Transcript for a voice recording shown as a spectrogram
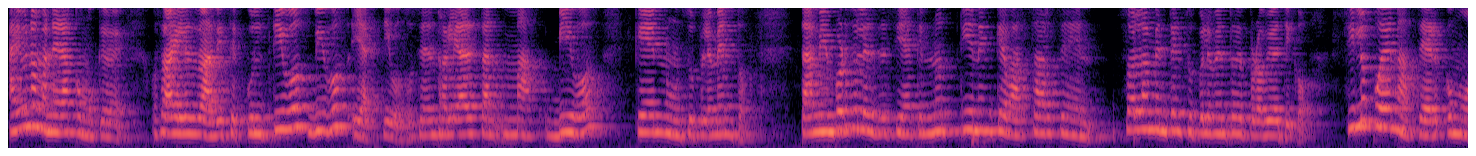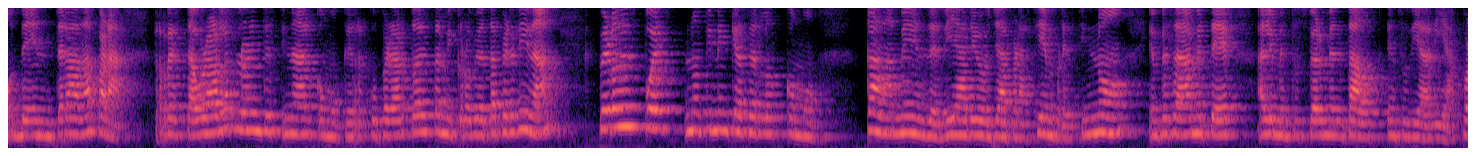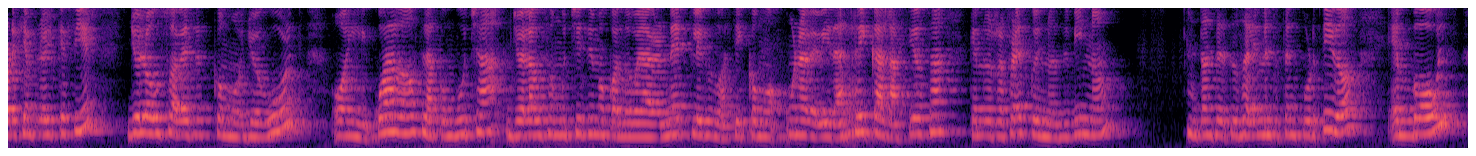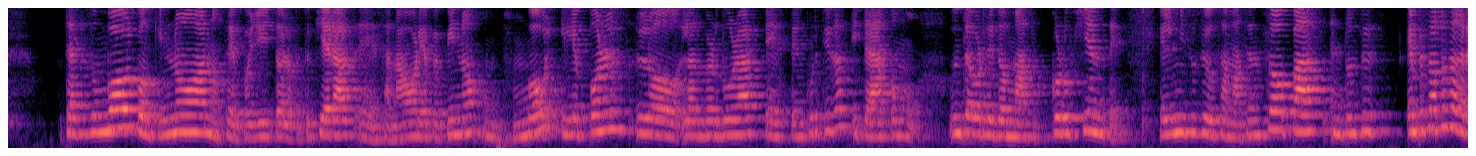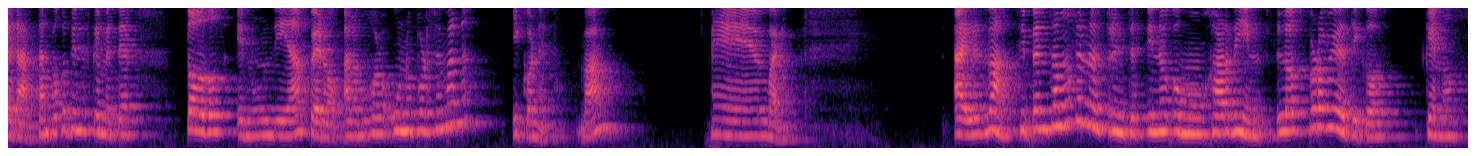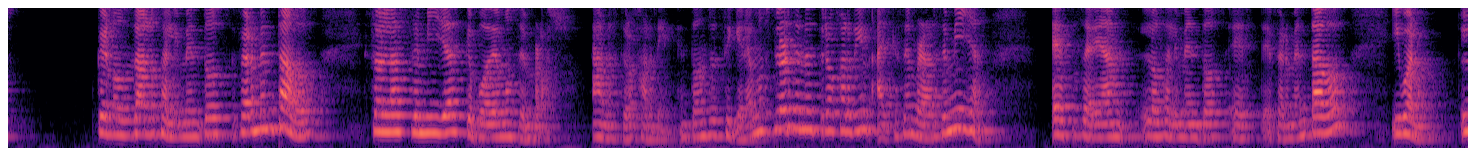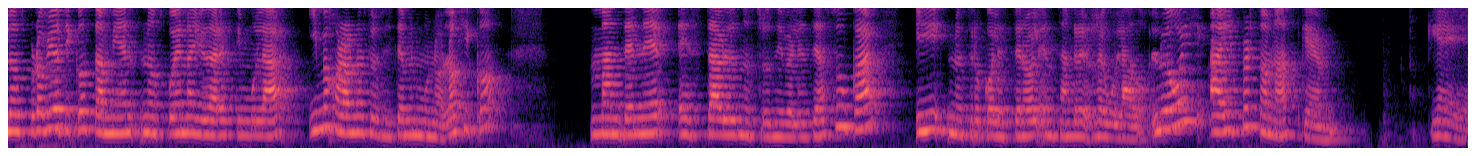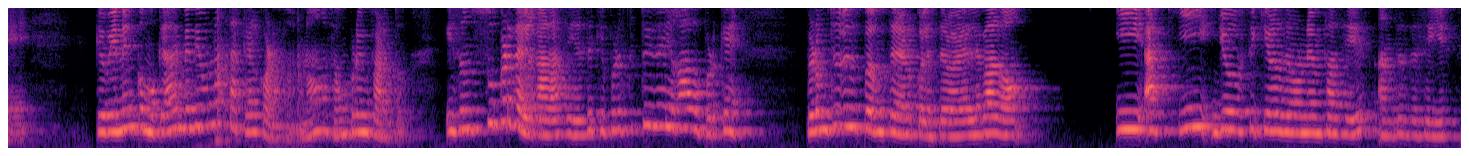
Hay una manera como que o sea, ahí les va, dice cultivos vivos y activos. O sea, en realidad están más vivos que en un suplemento. También por eso les decía que no tienen que basarse en solamente el suplemento de probiótico. Sí lo pueden hacer como de entrada para restaurar la flora intestinal, como que recuperar toda esta microbiota perdida, pero después no tienen que hacerlos como cada mes de diario ya para siempre, sino empezar a meter alimentos fermentados en su día a día. Por ejemplo, el kefir, yo lo uso a veces como yogurt o en licuados, la kombucha, yo la uso muchísimo cuando voy a ver Netflix o así como una bebida rica, gaseosa, que no es refresco y no es vino. Entonces, los alimentos encurtidos en bowls, te haces un bowl con quinoa, no sé, pollito, lo que tú quieras, eh, zanahoria, pepino, un, bowl y le pones las verduras este, encurtidas y te da como un saborcito más crujiente. El miso se usa más en sopas, entonces empezarlos a agregar. Tampoco tienes que meter todos en un día, pero a lo mejor uno por semana y con eso, ¿va? Eh, bueno, ahí les va. Si pensamos en nuestro intestino como un jardín, los probióticos que nos, que nos dan los alimentos fermentados son las semillas que podemos sembrar a nuestro jardín. Entonces, si queremos flores en nuestro jardín, hay que sembrar semillas. Estos serían los alimentos este, fermentados. Y bueno, los probióticos también nos pueden ayudar a estimular y mejorar nuestro sistema inmunológico, mantener estables nuestros niveles de azúcar y nuestro colesterol en sangre regulado. Luego hay, personas que, que, que, vienen como que, ay, me dio un ataque al corazón, ¿no? O sea, un preinfarto. Y son súper delgadas y es de que, pero es que estoy delgado, ¿por qué? Pero muchas veces podemos tener colesterol elevado y aquí yo sí quiero hacer un énfasis antes de seguir,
